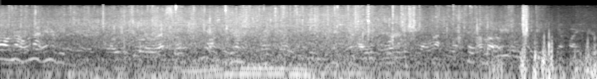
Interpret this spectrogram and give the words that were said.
Oh, no, we're not interviewing. Are we doing an arrest, sir? I'm not leaving until we get that here.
